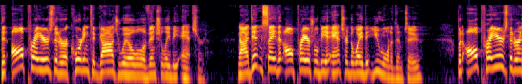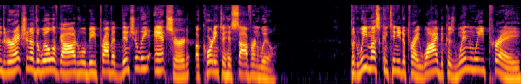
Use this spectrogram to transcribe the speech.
that all prayers that are according to God's will will eventually be answered. Now, I didn't say that all prayers will be answered the way that you wanted them to, but all prayers that are in the direction of the will of God will be providentially answered according to his sovereign will. But we must continue to pray. Why? Because when we pray,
